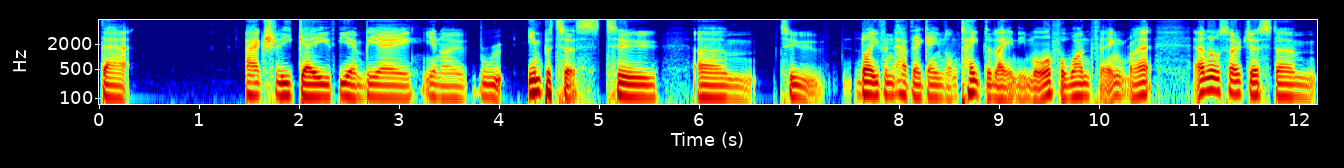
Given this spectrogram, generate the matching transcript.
that actually gave the NBA, you know, impetus to um, to not even have their games on tape delay anymore for one thing, right? And also just um,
